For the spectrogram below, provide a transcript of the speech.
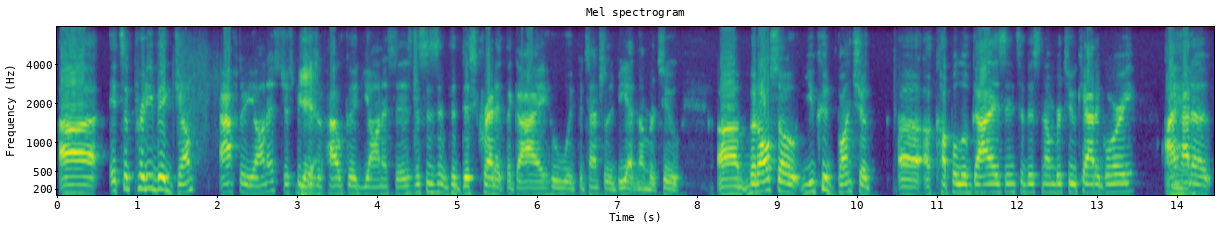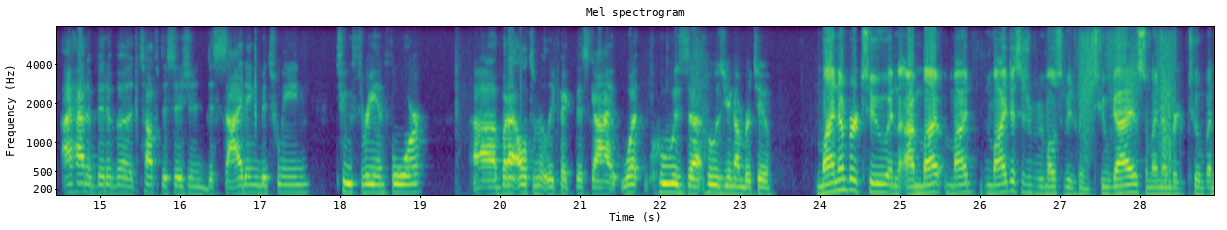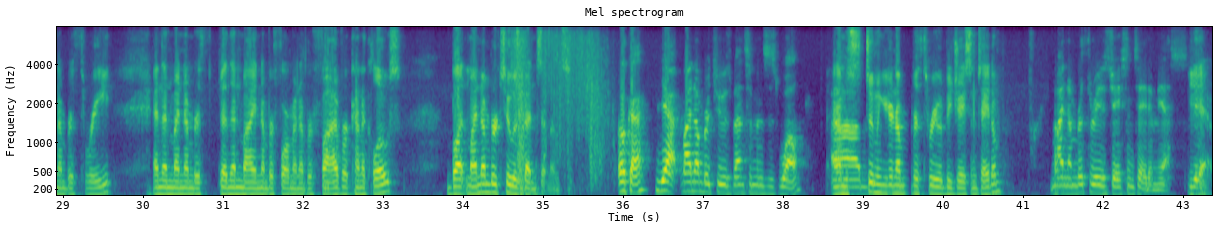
uh, it's a pretty big jump after Giannis just because Yeah. of how good Giannis is. This isn't to discredit the guy who would potentially be at number two, um, but also you could bunch a uh, a couple of guys into this number two category. I Mhm. had a I had a bit of a tough decision deciding between two, three, and four, uh, but I ultimately picked this guy. What who was uh, who was your number two? My number two, and uh, my my my decision was mostly between two guys. So my number two and my number three, and then my number th- and then my number four, my number five were kind of close. But my number two is Ben Simmons. Okay, yeah, my number two is Ben Simmons as well. And I'm Um, assuming your number three would be Jayson Tatum. My number three is Jayson Tatum. Yes. Yeah.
